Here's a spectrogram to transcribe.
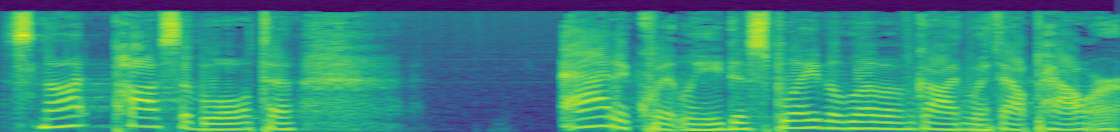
It's not possible to adequately display the love of God without power.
